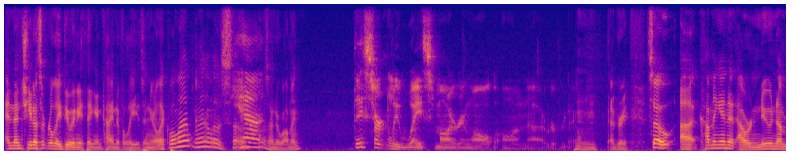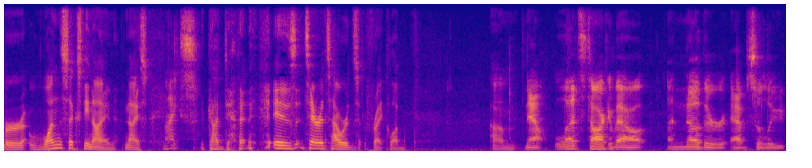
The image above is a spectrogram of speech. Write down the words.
and then she doesn't really do anything and kind of leaves, and you're like, well, that, well, that was uh, Yeah. that was underwhelming. They certainly waste Molly Ringwald on uh, Riverdale. Agree. So, uh, coming in at our new number 169, nice. Nice. God damn it, is Terrence Howard's Fright Club. Now let's talk about another absolute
